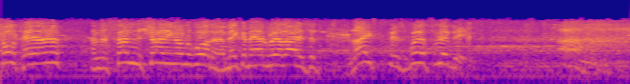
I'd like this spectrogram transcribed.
Salt air, and the sun shining on the water make a man realize that life is worth living. Ah.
